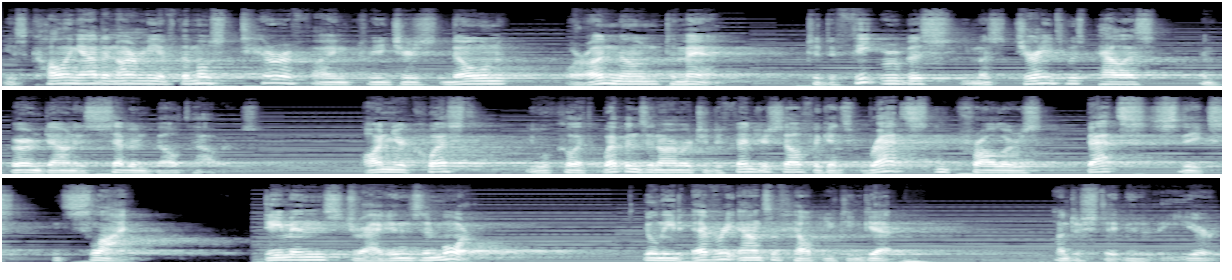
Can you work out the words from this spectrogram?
he is calling out an army of the most terrifying creatures known or unknown to man. To defeat Rubas, you must journey to his palace and burn down his seven bell towers. On your quest, you will collect weapons and armor to defend yourself against rats and crawlers, bats, snakes, and slime, demons, dragons, and more. You'll need every ounce of help you can get. Understatement of the year.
